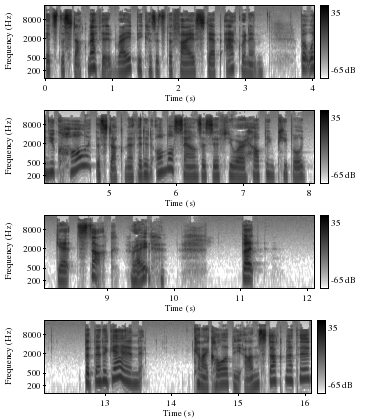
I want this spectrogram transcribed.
it's the stuck method, right? Because it's the five step acronym. But when you call it the stuck method, it almost sounds as if you are helping people get stuck, right? but but then again, can I call it the unstuck method?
